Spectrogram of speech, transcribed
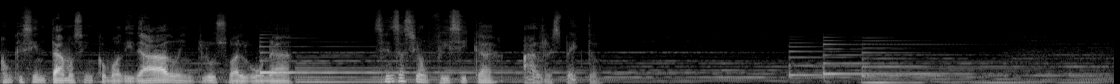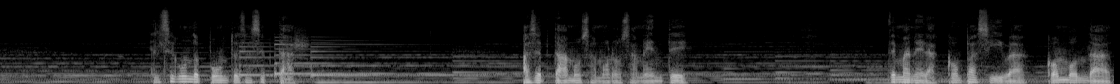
aunque sintamos incomodidad o incluso alguna sensación física al respecto. El segundo punto es aceptar. Aceptamos amorosamente, de manera compasiva, con bondad,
